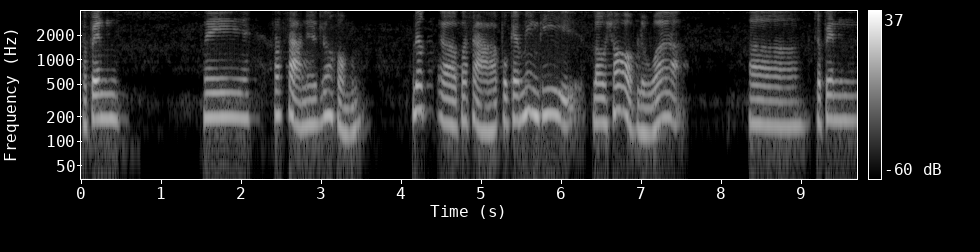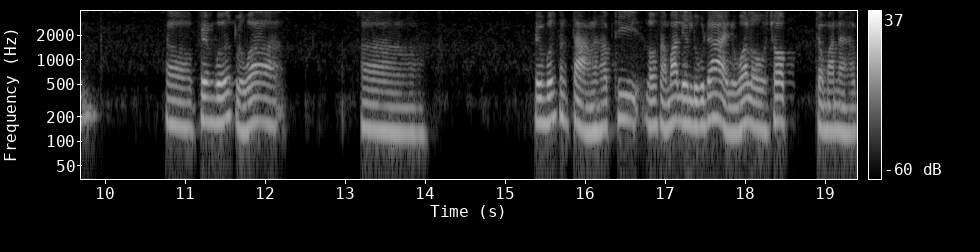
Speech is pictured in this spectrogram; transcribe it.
จะเป็นในทักษะในเรื่องของเลือกภาษา Programming ที่เราชอบหรือว่าจะเป็น framework หรือว่า framework ต่างๆนะครับ ที่เราสามารถเรียนรู้ได้หรือว่าเราชอบกับมันนะครับ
